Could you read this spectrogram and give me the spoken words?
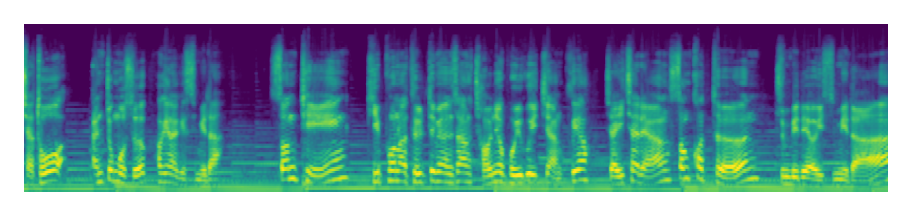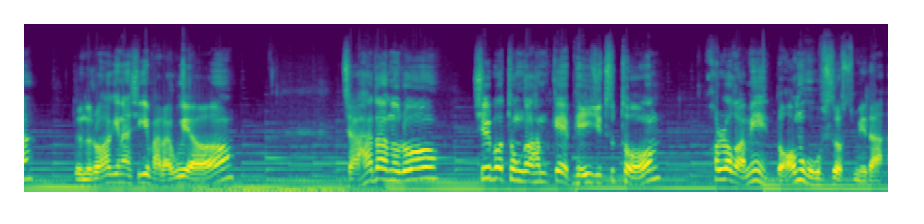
자, 도어 안쪽 모습 확인하겠습니다. 썬팅, 기포나 들뜸 현상 전혀 보이고 있지 않고요. 자, 이 차량 썬커튼 준비되어 있습니다. 눈으로 확인하시기 바라고요. 자, 하단으로 실버톤과 함께 베이지 투톤 컬러감이 너무 고급스럽습니다.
